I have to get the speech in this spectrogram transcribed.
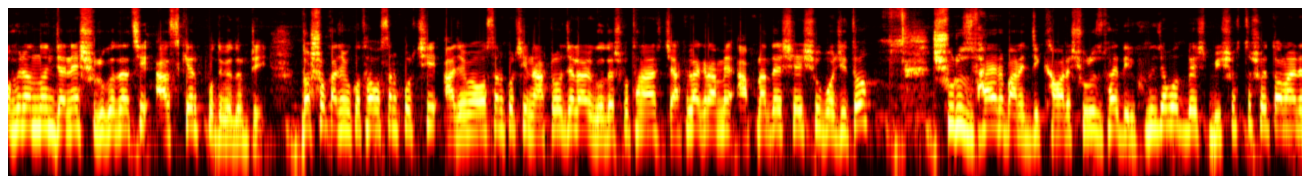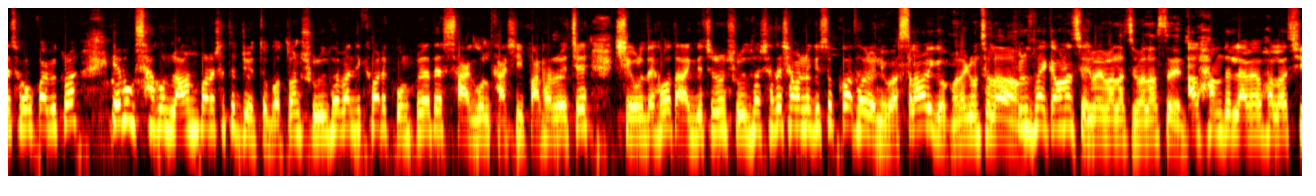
অভিনন্দন জানিয়ে শুরু করতে যাচ্ছি আজকের প্রতিবেদনটি। দর্শক, আজ আমি কোথাও অবস্থান করছি? আজ আমি অবস্থান করছি নাটোর জেলার গোদাসপুর থানার চাফিলা গ্রামে। আপনাদের সেই সুপরিচিত সুরুজ ভাইয়ের বাণিজ্যিক খামারে সুরুজ ভাই দীর্ঘদিন যাবৎ বেশ বিশ্বস্ত সহিত অনলাইনে ছাগল ক্রয় বিক্রয় এবং ছাগল লালন পালনের সাথে জড়িত। বর্তমান সুরুজ ভাই বাণিজ্যিক খামারে কোন কোন জাতের ছাগল, খাসি, পাঠা রয়েছে সেগুলো দেখাবো। তার আগে চলুন সুরুজ ভাইয়ের সাথে সামান্য কিছু কথা বলে নিব। আসসালামু আলাইকুম। ওয়ালাইকুম সালাম। সুরুজ ভাই কেমন আছেন? জি ভাই ভালো আছি ভালো আছেন? আলহামদুলিল্লাহ আমি ভালো আছি।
